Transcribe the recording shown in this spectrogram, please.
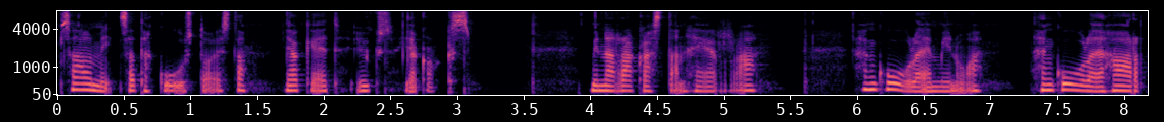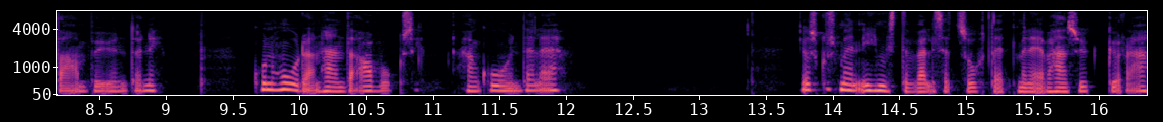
Psalmi 116, jakeet 1 ja 2. Minä rakastan Herraa. Hän kuulee minua. Hän kuulee hartaan pyyntöni. Kun huudan häntä avuksi, hän kuuntelee. Joskus meidän ihmisten väliset suhteet menee vähän sykkyrää,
